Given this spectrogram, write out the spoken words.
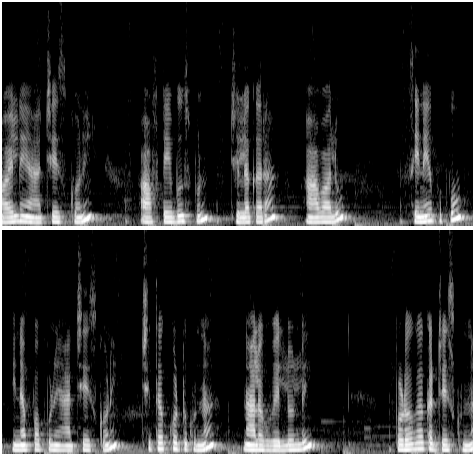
ఆయిల్ని యాడ్ చేసుకొని హాఫ్ టేబుల్ స్పూన్ జీలకర్ర ఆవాలు శనగపప్పు మినప్పప్పుని యాడ్ చేసుకొని చితక్కొట్టుకున్న నాలుగు వెల్లుల్లి పొడవుగా కట్ చేసుకున్న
